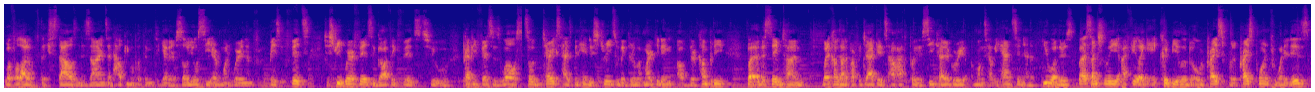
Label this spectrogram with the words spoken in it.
with a lot of the styles and designs and how people put them together. So you'll see everyone wearing them from basic fits to streetwear fits to gothic fits to preppy fits as well. So Arc'teryx has been hitting the streets with the guerrilla marketing of their company, but at the same time, when it comes down to puffer jackets, I'll have to put in the C category amongst Helly Hansen and a few others. But essentially, I feel like it could be a little bit overpriced for the price point for what it is.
